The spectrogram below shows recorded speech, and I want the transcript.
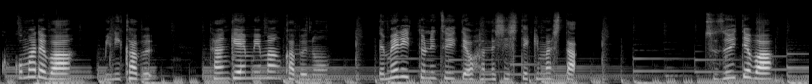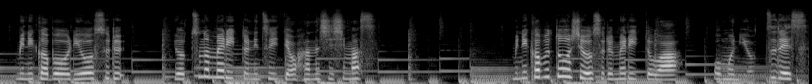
ここまではミニ株単元未満株のデメリットについてお話ししてきました。続いては、ミニ株を利用する4つのメリットについてお話しします。ミニ株投資をするメリットは主に4つです。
